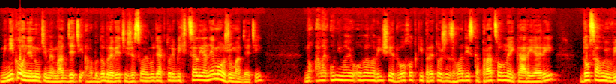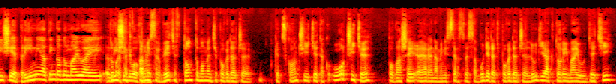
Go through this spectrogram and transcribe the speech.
my nikoho nenútime mať deti, alebo dobre viete, že sú aj ľudia, ktorí by chceli a nemôžu mať deti, no ale oni majú oveľa vyššie dôchodky, pretože z hľadiska pracovnej kariéry dosahujú vyššie príjmy a tým pádom majú aj Dobre, vyšší dôchodok. Pán minister, viete v tomto momente povedať, že keď skončíte, tak určite po vašej ére na ministerstve sa bude dať povedať, že ľudia, ktorí majú deti,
